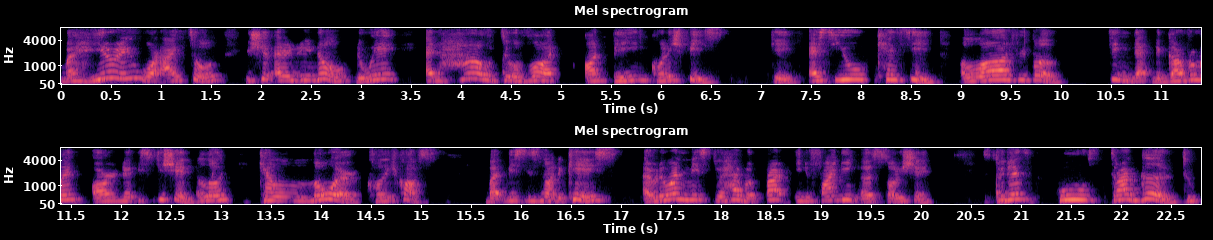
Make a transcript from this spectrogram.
By hearing what I told, you should already know the way and how to avoid on paying college fees. Okay, as you can see, a lot of people think that the government or the institution alone can lower college costs. But this is not the case. Everyone needs to have a part in finding a solution. Students who struggle to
